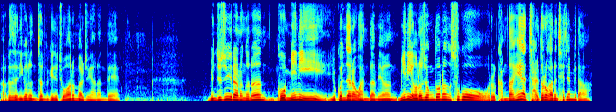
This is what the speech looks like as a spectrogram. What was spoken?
아, 그래서 이거는 저는 굉장히 좋아하는 말 중에 하나인데 민주주의라는 거는 그 민이 유권자라고 한다면 민이 어느 정도는 수고를 감당해야 잘 돌아가는 체제입니다.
